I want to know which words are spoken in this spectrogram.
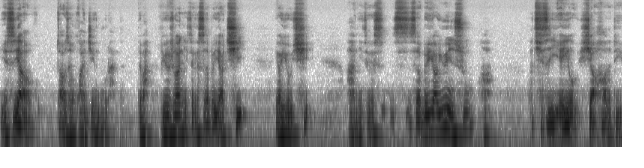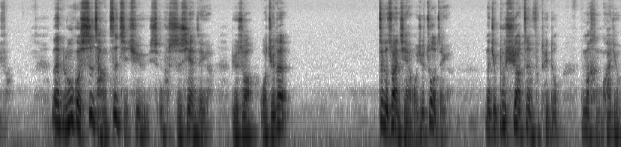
也是要造成环境污染的，对吧？比如说你这个设备要气，要有气，你这个设设备要运输啊。它其实也有消耗的地方。那如果市场自己去实现这个，比如说，我觉得这个赚钱，我就做这个，那就不需要政府推动，那么很快就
